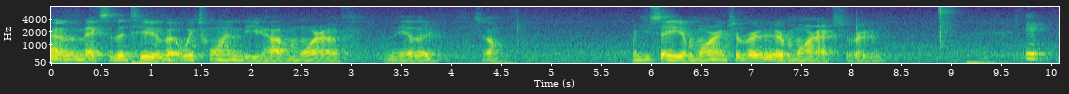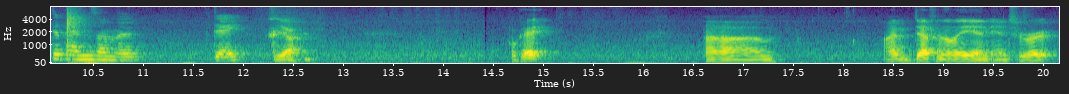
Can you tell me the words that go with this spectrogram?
kind of a mix of the two, but which one do you have more of than the other? So, would you say you're more introverted or more extroverted? It depends on the day. Yeah. Okay. Um, I'm definitely an introvert.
